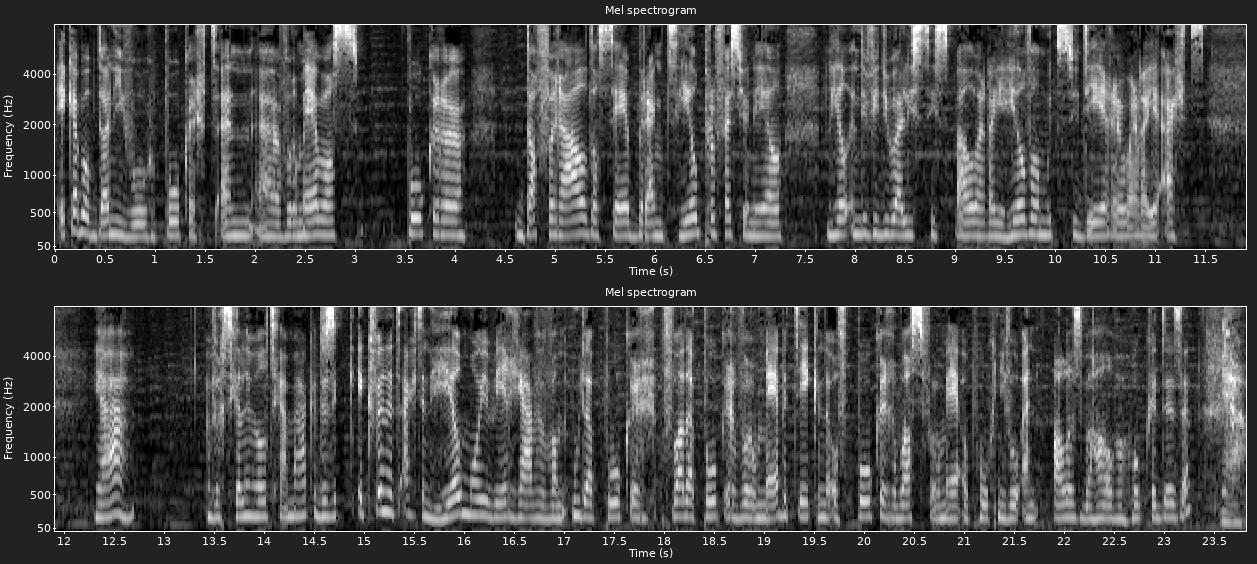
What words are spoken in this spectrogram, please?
ik heb op dat niveau gepokerd. En uh, voor mij was pokeren dat verhaal dat zij brengt, heel professioneel. Een heel individualistisch spel, waar dat je heel veel moet studeren, waar dat je echt... Ja, een verschil in wilt gaan maken. Dus ik, ik vind het echt een heel mooie weergave van hoe dat poker, of wat dat poker voor mij betekende, of poker was voor mij op hoog niveau. En alles behalve hokken dus. Hè. Ja,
